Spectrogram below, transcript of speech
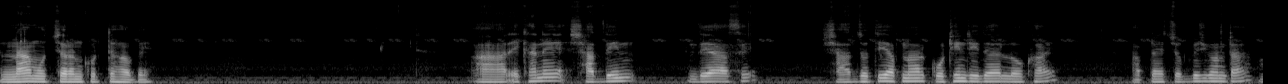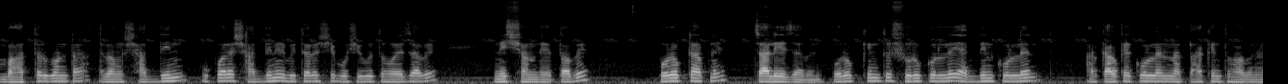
নাম উচ্চারণ করতে হবে। আর এখানে সাত দিন দেয়া আছে। সাত যদি আপনার কঠিন হৃদয়ের লোক হয়, আপনার চব্বিশ ঘণ্টা বাহাত্তর ঘণ্টা এবং সাত দিন, উপরে সাত দিনের ভিতরে সে বশীভূত হয়ে যাবে নিঃসন্দেহে। তবে প্রয়োগটা আপনি চালিয়ে যাবেন। প্রয়োগ কিন্তু শুরু করলে একদিন করলেন আর কালকে করলেন না, তা কিন্তু হবে না।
